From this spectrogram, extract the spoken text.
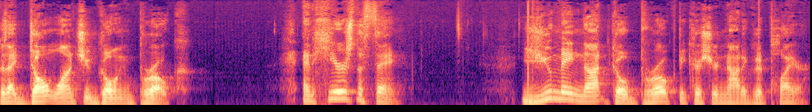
Because I don't want you going broke. And here's the thing you may not go broke because you're not a good player.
